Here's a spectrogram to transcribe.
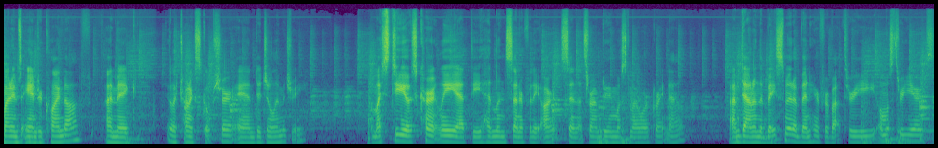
My name is Andrew Kleindoff. I make electronic sculpture and digital imagery. My studio is currently at the Headland Center for the Arts, and that's where I'm doing most of my work right now. I'm down in the basement. I've been here for about three, almost three years.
